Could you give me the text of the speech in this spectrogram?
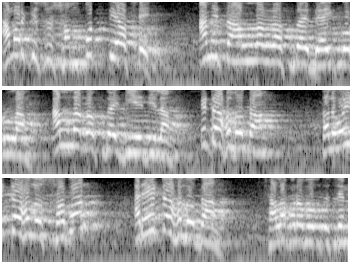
আমার কিছু সম্পত্তি আছে, আমি তা আল্লাহর রাস্তায় ব্যয় করলাম, আল্লাহর রাস্তায় দিয়ে দিলাম। এটা হলো দান। তাহলে ওইটা হলো সবর আর এটা হলো দান সালাফরা বলতেছেন,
